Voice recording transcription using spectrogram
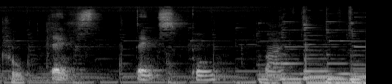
Cool. thanks, thanks, Paul. Bye.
